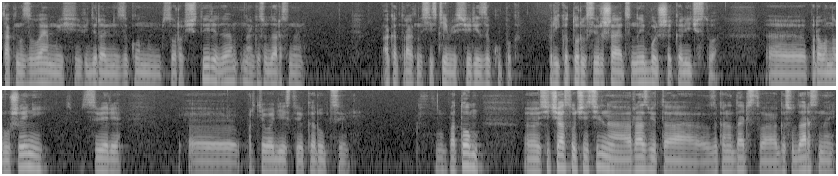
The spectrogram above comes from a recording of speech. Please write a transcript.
Так называемый федеральный закон 44, да, о государственной о контрактной системе в сфере закупок, при которых совершается наибольшее количество правонарушений в сфере э, противодействия коррупции. Потом э, сейчас очень сильно развито законодательство о государственной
